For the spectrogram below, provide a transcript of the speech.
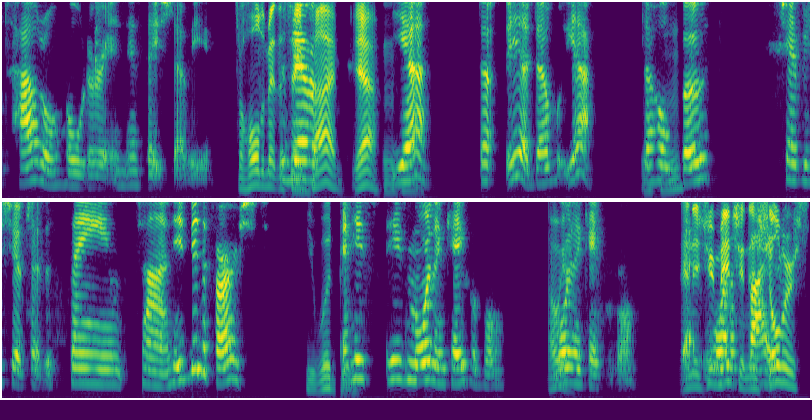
title holder in SHW? To hold him at the same never- time, yeah. Mhm. Yeah, Du- yeah, double, yeah, to hold Mhm. both championships at the same time. He'd be the first, He would be. and he's he's more than capable. Oh, more yeah. than capable. And as you mentioned, his shoulders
